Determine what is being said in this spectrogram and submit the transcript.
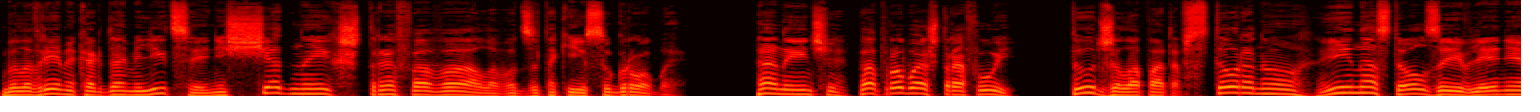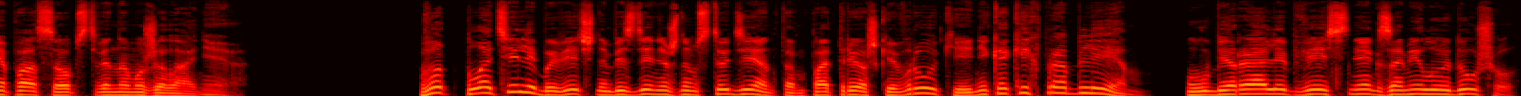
Было время, когда милиция нещадно их штрафовала вот за такие сугробы. А нынче попробуй оштрафуй. Тут же лопата в сторону и на стол заявление по собственному желанию. Вот платили бы вечно безденежным студентам по трешке в руки, и никаких проблем. Убирали б весь снег за милую душу.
